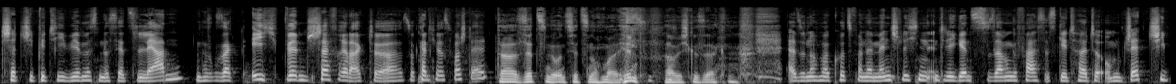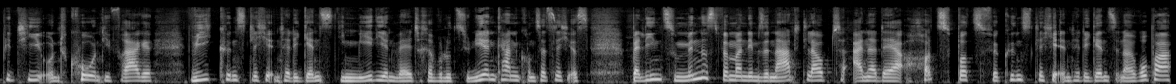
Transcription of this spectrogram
ChatGPT, wir müssen das jetzt lernen. Und hast gesagt, ich bin Chefredakteur. So kann ich mir das vorstellen? Da setzen wir uns jetzt nochmal hin, habe ich gesagt. Also nochmal kurz von der menschlichen Intelligenz zusammengefasst. Es geht heute um JetGPT und Co. und die Frage, wie künstliche Intelligenz die Medienwelt revolutionieren kann. Grundsätzlich ist Berlin zumindest, wenn man dem Senat glaubt, einer der Hotspots für künstliche Intelligenz in Europa.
